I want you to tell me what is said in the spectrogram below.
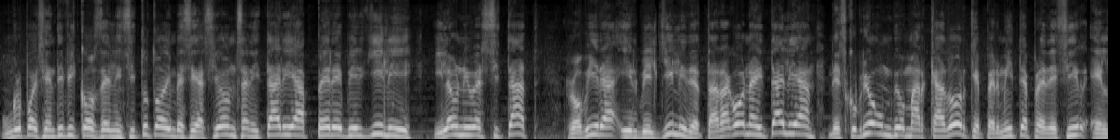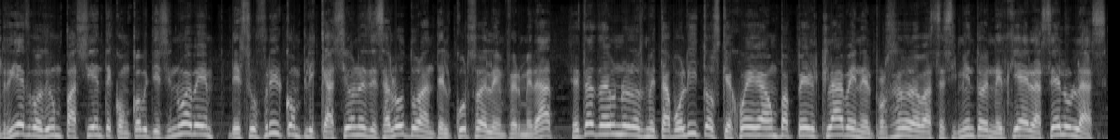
Un grupo de científicos del Instituto de Investigación Sanitaria Pere Virgili y la Universidad Rovira Virgili de Tarragona, Italia, descubrió un biomarcador que permite predecir el riesgo de un paciente con COVID-19 de sufrir complicaciones de salud durante el curso de la enfermedad. Se trata de uno de los metabolitos que juega un papel clave en el proceso de abastecimiento de energía de las células.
